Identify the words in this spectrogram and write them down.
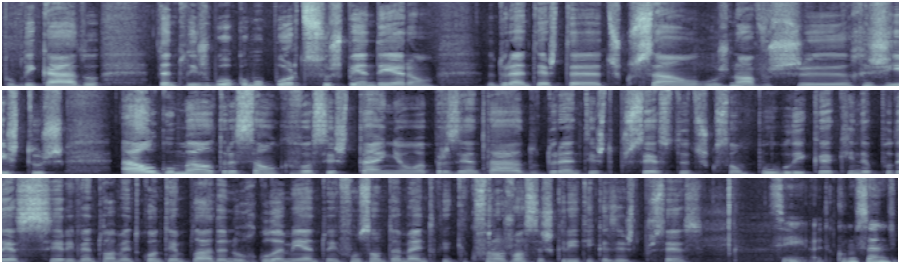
publicado. Tanto Lisboa como o Porto suspenderam durante esta discussão os novos uh, registros. Há alguma alteração que vocês tenham apresentado durante este processo de discussão pública que ainda pudesse ser eventualmente contemplada no regulamento, em função também de que, que foram as vossas críticas a este processo? Sim, começando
